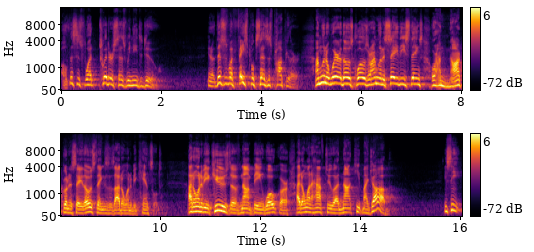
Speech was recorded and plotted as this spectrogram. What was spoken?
oh, this is what Twitter says we need to do. You know, this is what Facebook says is popular. I'm going to wear those clothes, or I'm going to say these things, or I'm not going to say those things because I don't want to be canceled. I don't want to be accused of not being woke, or I don't want to have to uh, not keep my job. You see,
